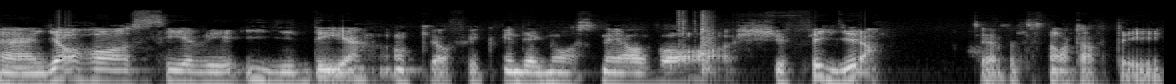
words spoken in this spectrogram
Eh, jag har CVID och jag fick min diagnos när jag var 24. Så jag har väl snart haft det i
